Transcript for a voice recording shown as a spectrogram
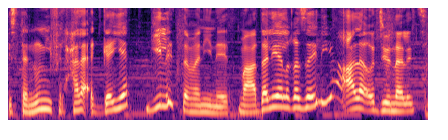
استنوني في الحلقة الجاية جيل التمانينات مع داليا الغزالي على أوديوناليتي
